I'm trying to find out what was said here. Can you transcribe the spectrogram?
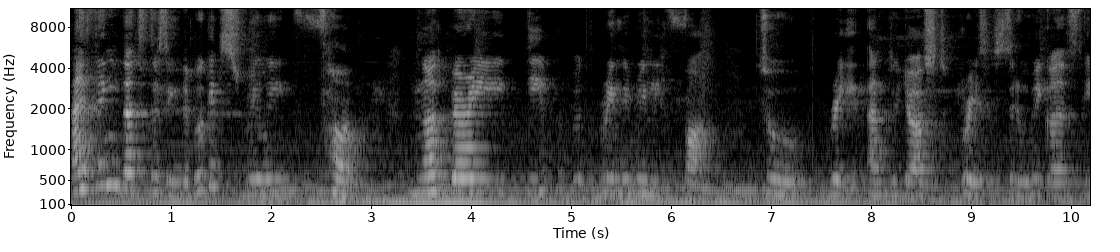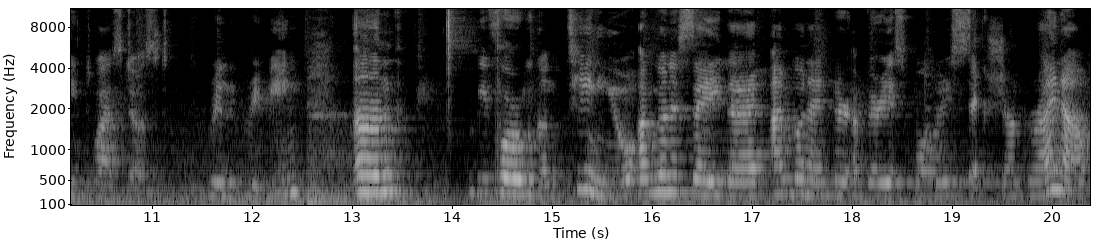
I think that's the thing. The book is really fun. Not very deep, but really, really fun to read and to just breeze through because it was just really gripping. And before we continue, I'm gonna say that I'm gonna enter a very spoilery section right now.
